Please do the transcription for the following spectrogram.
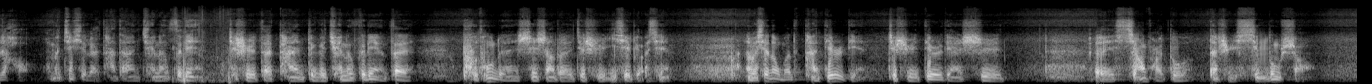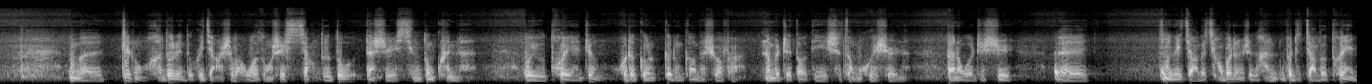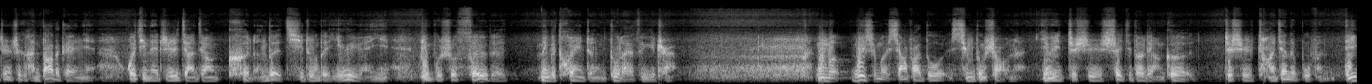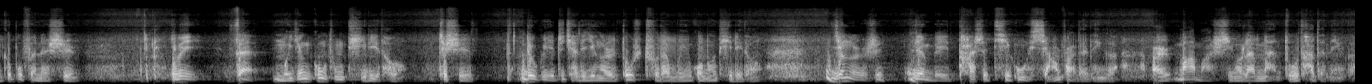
大家好，我们继续来谈谈全能自恋，就是在谈这个全能自恋在普通人身上的就是一些表现。那么现在我们谈第二点，就是第二点是，呃，想法多，但是行动少。那么这种很多人都会讲是吧？我总是想得多，但是行动困难，我有拖延症或者各各种各样的说法。那么这到底是怎么回事呢？当然，我只是呃。因为讲的强迫症是个很不是讲的拖延症是个很大的概念，我今天只是讲讲可能的其中的一个原因，并不是说所有的那个拖延症都来自于这儿。那么为什么想法多行动少呢？因为这是涉及到两个这是常见的部分。第一个部分呢是，因为在母婴共同体里头，就是。六个月之前的婴儿都是处在母婴共同体里头，婴儿是认为他是提供想法的那个，而妈妈是用来满足他的那个，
